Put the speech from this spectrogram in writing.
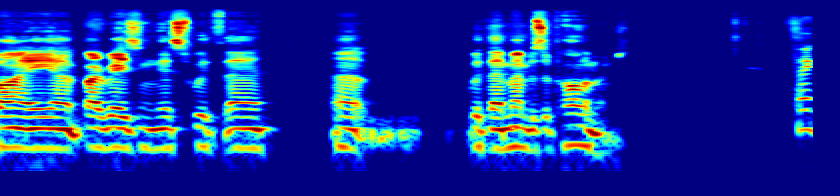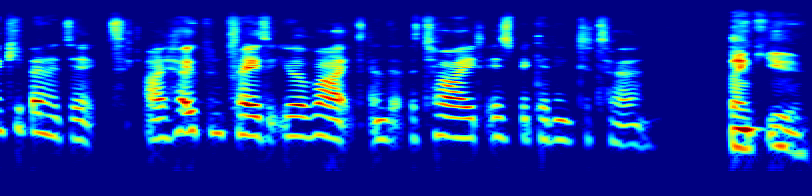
by uh, by raising this with their uh, with their members of parliament. Thank you, Benedict. I hope and pray that you're right and that the tide is beginning to turn. Thank you.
